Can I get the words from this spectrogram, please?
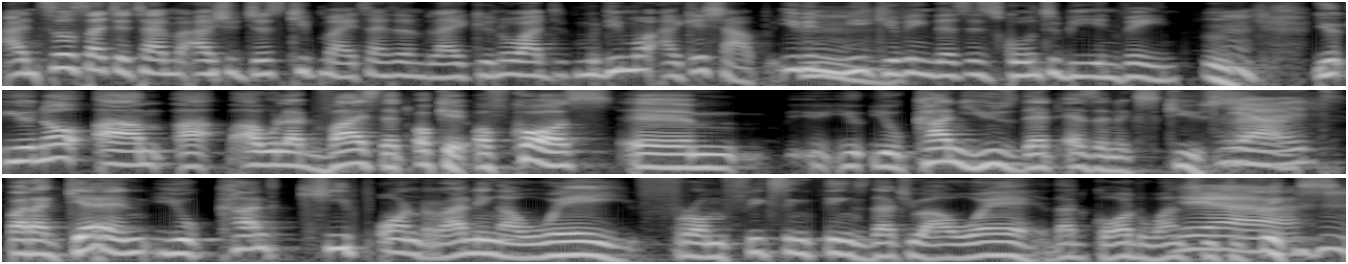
Until such a time, I should just keep my tithe and like, you know what, mudimo I get sharp. Even me giving this is going to be in vain. You you know, um, uh, I will advise that. Okay, of course, um, you you can't use that as an excuse. Yeah. Right. But again, you can't keep on running away from fixing things that you are aware that God wants Yeah. you to fix. Hmm.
